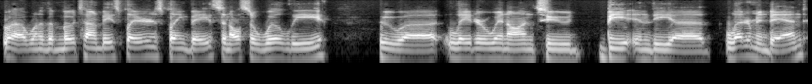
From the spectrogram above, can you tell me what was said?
one of the Motown bass players, playing bass, and also Will Lee, who uh, later went on to be in the uh, Letterman band.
